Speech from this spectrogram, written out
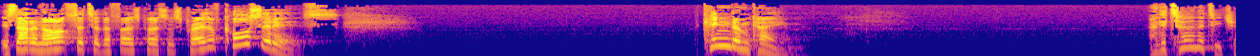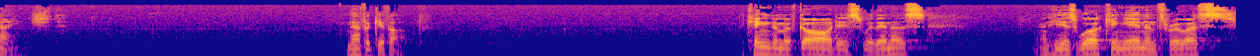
Is that an answer to the first person's prayer? Of course it is. Kingdom came. And eternity changed. Never give up. The kingdom of God is within us, and He is working in and through us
